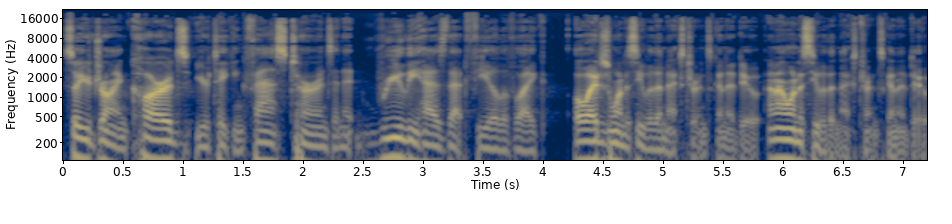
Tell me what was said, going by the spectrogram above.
so you're drawing cards, you're taking fast turns, and it really has that feel of like, oh, I just want to see what the next turn's going to do, and I want to see what the next turn's going to do.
